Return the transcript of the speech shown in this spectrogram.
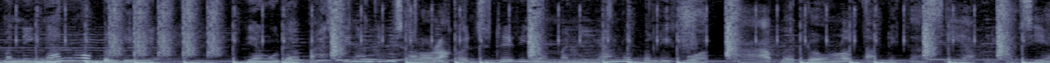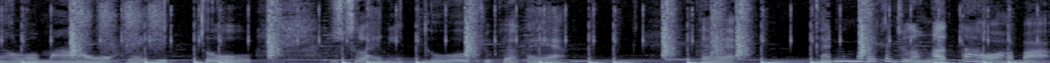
mendingan lo beli yang udah pasti nanti bisa lo lakuin sendiri. Yang mendingan lo beli kuota buat download aplikasi-aplikasi yang lo mau kayak gitu. Terus selain itu juga kayak kayak kan mereka juga nggak tahu apa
